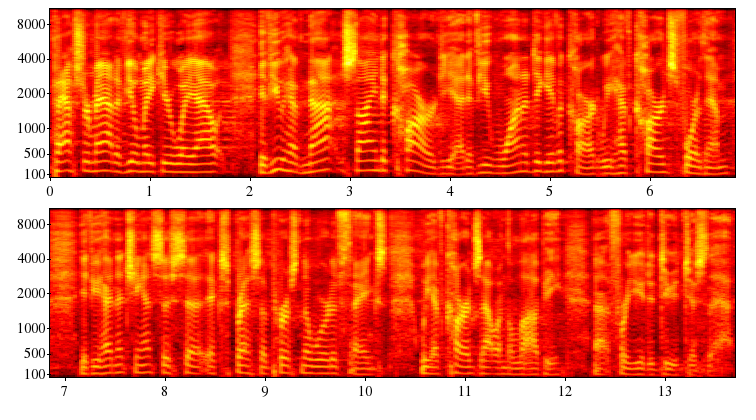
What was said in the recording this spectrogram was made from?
Pastor Matt, if you'll make your way out, if you have not signed a card yet, if you wanted to give a card, we have cards for them. If you hadn't a chance to express a personal word of thanks, we have cards out in the lobby uh, for you to do just that.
